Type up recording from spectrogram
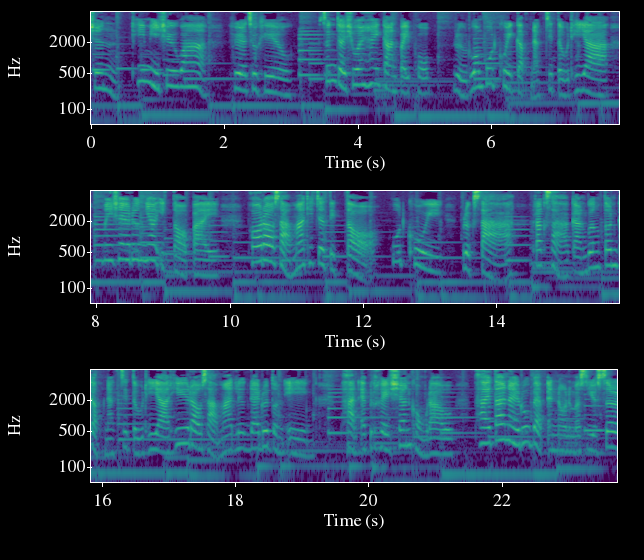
ชัน ที่มีชื่อว่า Here to Heal ซึ่งจะช่วยให้การไปพบ หรือร่วมพูดคุยกับนักจิตวิทยา ไม่ใช่เรื่องยากอีกต่อไป ราะเราสามารถที่จะติดต่อ พูดคุย ปรึกษา รักษาการเบื้องต้นกับนักจิตวิทยาที่เราสามารถเลือกได้ด้วยตนเอง ผ่านแอปพลิเคชันของเรา ภายใต้ในรูปแบบ Anonymous User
